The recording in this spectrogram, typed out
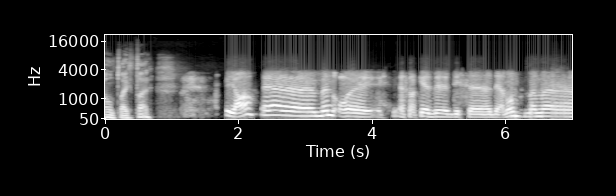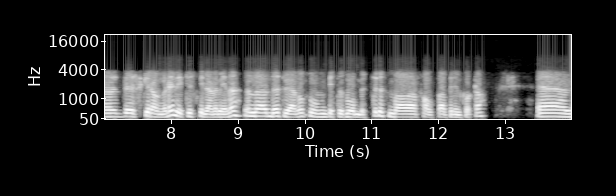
håndverk dette her. Ja, eh, men og, jeg skal ikke disse det noen, men eh, det skrangler litt i spillerne mine. Men eh, det tror jeg er noen sånne bitte små muttere som har falt av printkorta. Eh,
